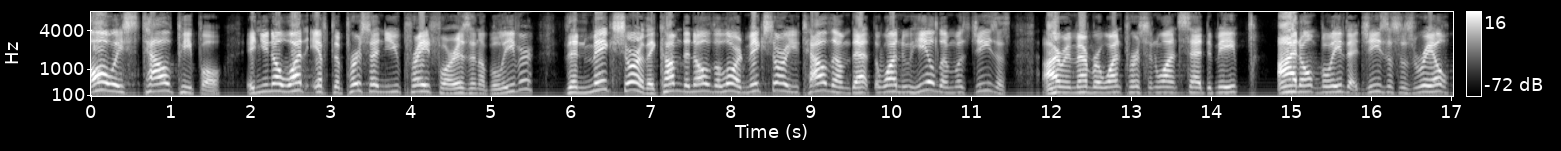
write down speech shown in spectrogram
Always tell people. And you know what? If the person you prayed for isn't a believer, then make sure they come to know the Lord. Make sure you tell them that the one who healed them was Jesus. I remember one person once said to me, I don't believe that Jesus is real,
